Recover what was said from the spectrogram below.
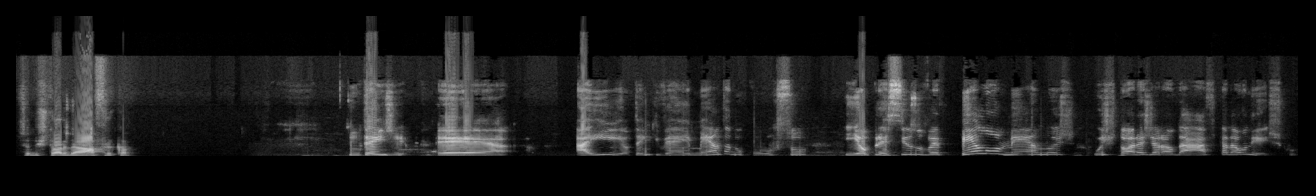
sobre a história da África? Entendi. É, aí eu tenho que ver a emenda do curso e eu preciso ver pelo menos o História Geral da África da Unesco.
